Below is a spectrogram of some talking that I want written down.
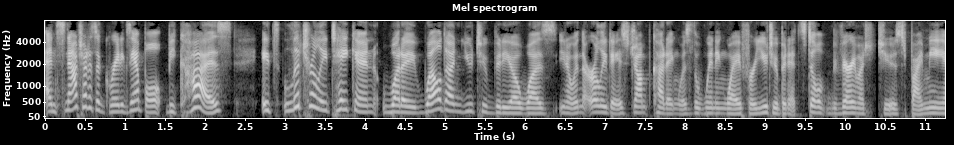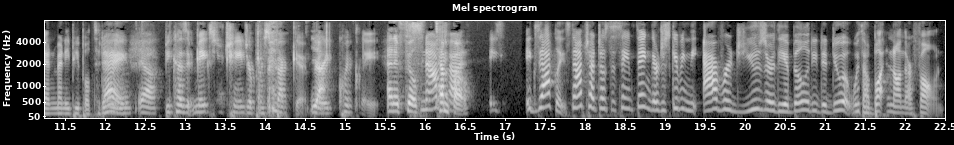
And Snapchat is a great example because it's literally taken what a well done YouTube video was, you know, in the early days, jump cutting was the winning way for YouTube. And it's still very much used by me and many people today Mm, yeah. because it makes you change your perspective Yeah. very quickly. And it feels tempo. Exactly. Snapchat does the same thing. They're just giving the average user the ability to do it with a button on their phone.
